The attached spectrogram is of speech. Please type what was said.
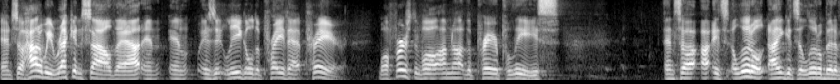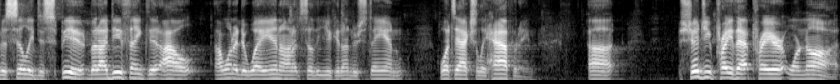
And so, how do we reconcile that? And, and is it legal to pray that prayer? Well, first of all, I'm not the prayer police. And so it's a little, I think it's a little bit of a silly dispute, but I do think that I'll, I wanted to weigh in on it so that you could understand what's actually happening. Uh, should you pray that prayer or not?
